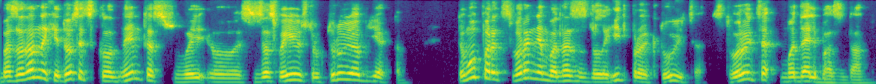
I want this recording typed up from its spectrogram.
База даних є досить складним та свої... е, за своєю структурою об'єктом. Тому перед створенням вона заздалегідь проєктується, створюється модель бази даних.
